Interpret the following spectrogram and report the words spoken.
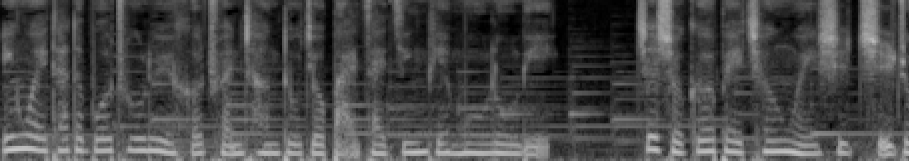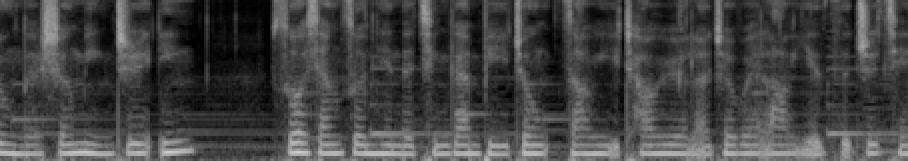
因为它的播出率和传唱度就摆在经典目录里。这首歌被称为是持重的生命之音，所想所念的情感比重早已超越了这位老爷子之前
